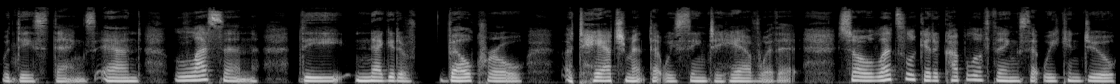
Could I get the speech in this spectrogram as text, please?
with these things and lessen the negative Velcro attachment that we seem to have with it. So let's look at a couple of things that we can do.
